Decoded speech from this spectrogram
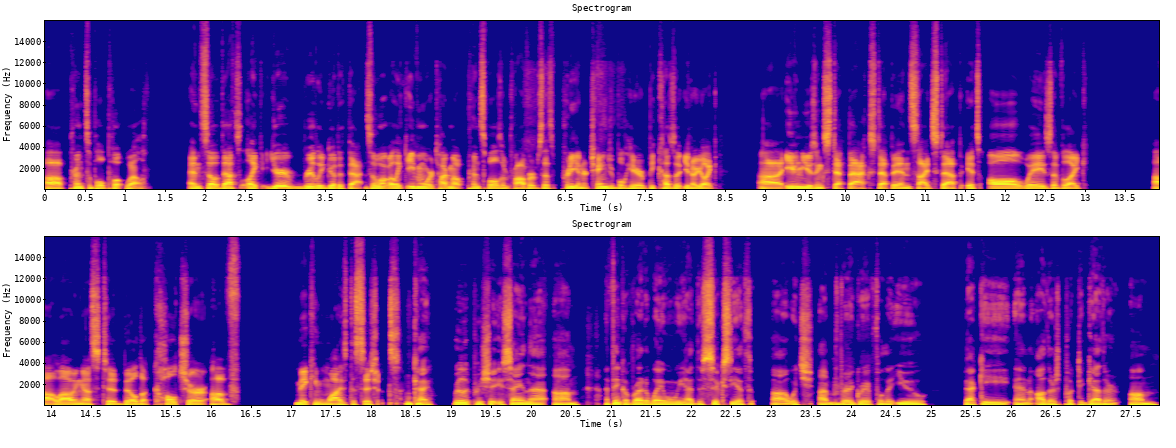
a principle put well. And so that's like, you're really good at that. So what we're like, even we're talking about principles and proverbs, that's pretty interchangeable here because of, you know, you're like, uh, even using step back, step in, side step, it's all ways of like uh, allowing us to build a culture of making wise decisions. Okay. Really appreciate you saying that. Um, I think of right away when we had the 60th, uh, which I'm very grateful that you, Becky, and others put together. Um,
